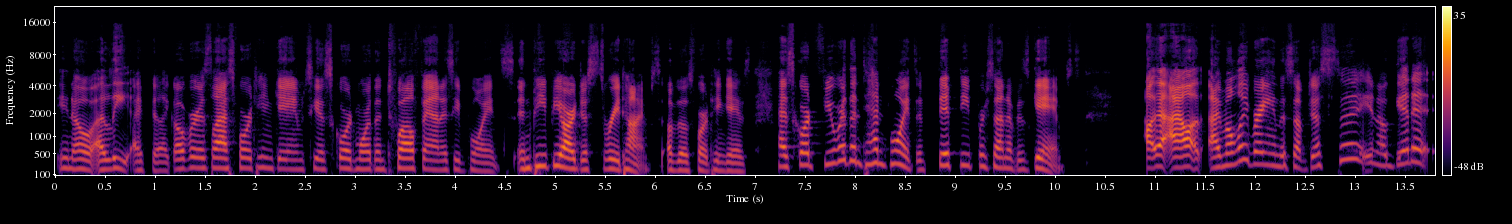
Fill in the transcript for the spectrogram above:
you know, elite, I feel like. Over his last 14 games, he has scored more than 12 fantasy points in PPR just 3 times of those 14 games. Has scored fewer than 10 points in 50% of his games. I, am only bringing this up just to, you know, get it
